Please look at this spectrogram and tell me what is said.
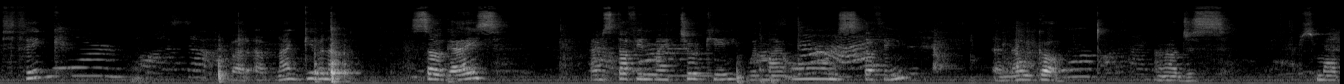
thick, but I'm not giving up. So guys, I'm stuffing my turkey with my own stuffing. And there we go. And I'll just, small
